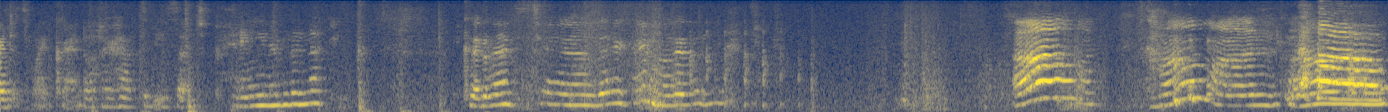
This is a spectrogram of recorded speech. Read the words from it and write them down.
Why does my granddaughter have to be such a pain in the neck? Could have asked her their grandmother. Oh, come on, come, on,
